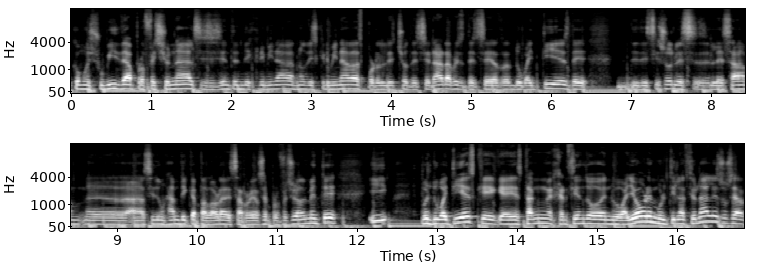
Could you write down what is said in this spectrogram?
cómo es su vida profesional, si se sienten discriminadas, no discriminadas por el hecho de ser árabes, de ser dubaitíes, de, si eso les, les ha, eh, ha sido un hándicap a la hora de desarrollarse profesionalmente. Y pues dubaitíes que, que, están ejerciendo en Nueva York, en multinacionales, o sea,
